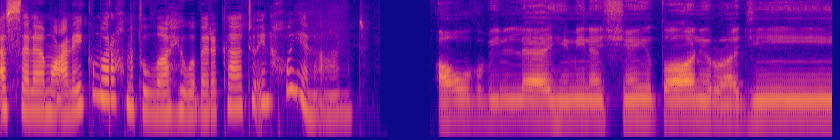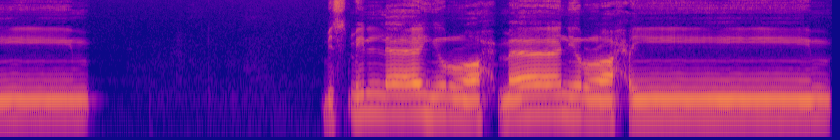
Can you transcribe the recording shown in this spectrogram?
Alaykum wa rahmatullahi wa barakatuh en goeienaand. أعوذ بالله من الشيطان الرجيم. بسم الله الرحمن الرحيم.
